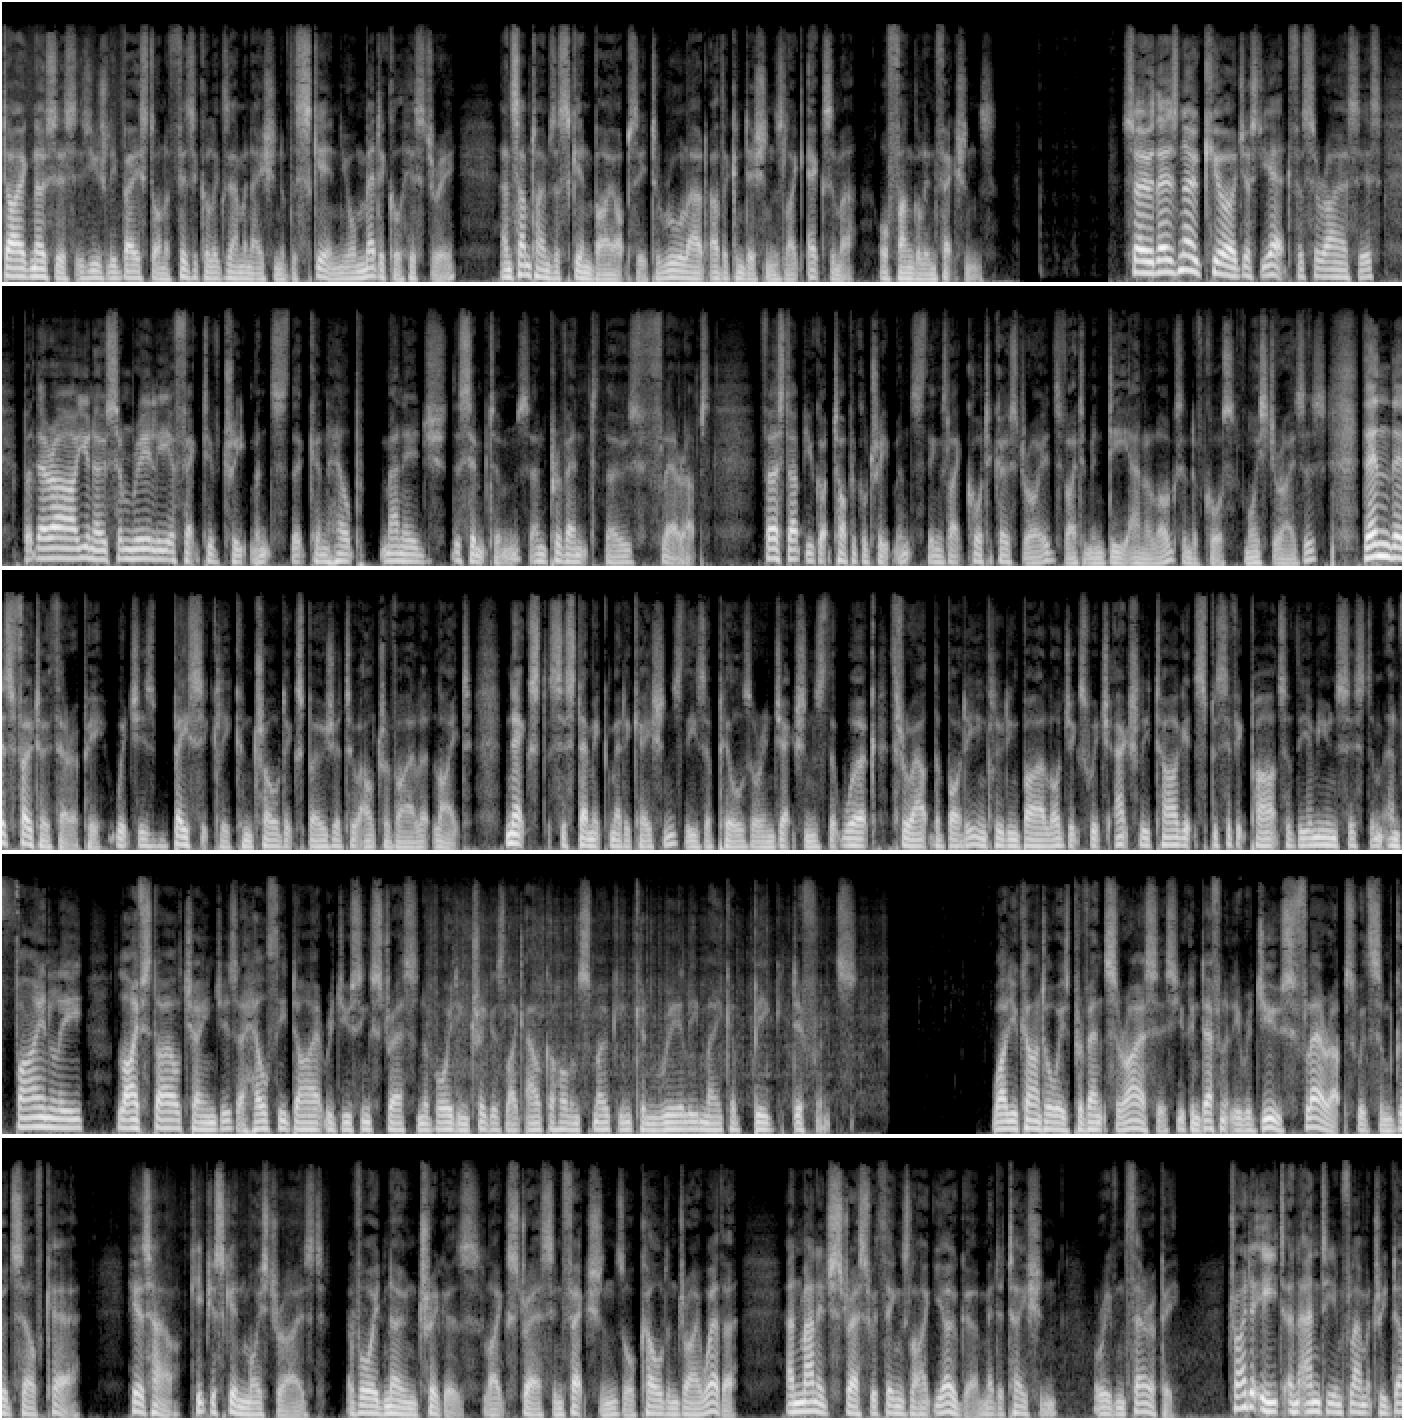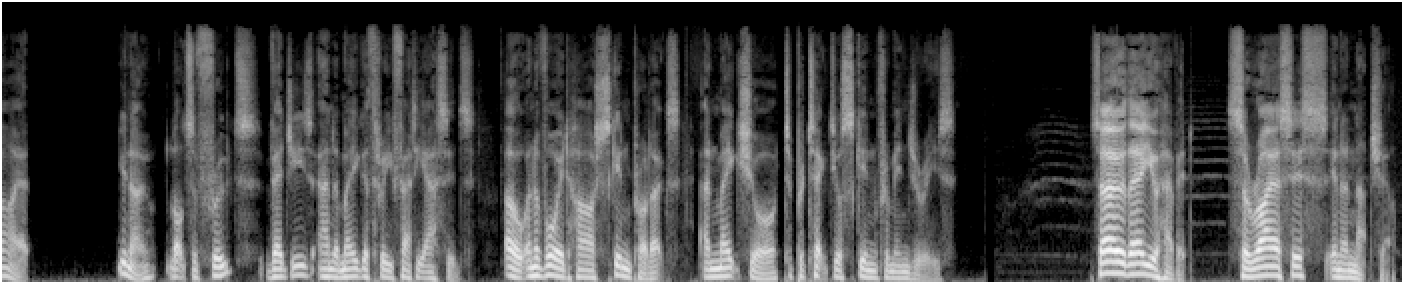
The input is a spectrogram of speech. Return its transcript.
Diagnosis is usually based on a physical examination of the skin, your medical history, and sometimes a skin biopsy to rule out other conditions like eczema or fungal infections. So there's no cure just yet for psoriasis, but there are, you know, some really effective treatments that can help manage the symptoms and prevent those flare-ups. First up, you've got topical treatments, things like corticosteroids, vitamin D analogues, and of course, moisturizers. Then there's phototherapy, which is basically controlled exposure to ultraviolet light. Next, systemic medications. These are pills or injections that work throughout the body, including biologics, which actually target specific parts of the immune system. And finally, lifestyle changes, a healthy diet, reducing stress, and avoiding triggers like alcohol and smoking can really make a big difference. While you can't always prevent psoriasis, you can definitely reduce flare-ups with some good self-care. Here's how. Keep your skin moisturized. Avoid known triggers like stress, infections, or cold and dry weather. And manage stress with things like yoga, meditation, or even therapy. Try to eat an anti-inflammatory diet. You know, lots of fruits, veggies, and omega-3 fatty acids. Oh, and avoid harsh skin products, and make sure to protect your skin from injuries. So there you have it. Psoriasis in a nutshell.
